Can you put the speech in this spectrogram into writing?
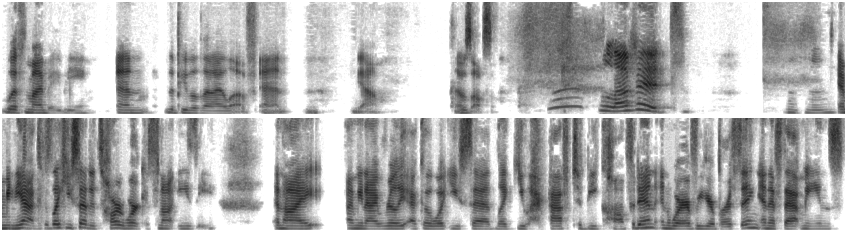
with my baby and the people that i love. And yeah that was awesome. Love it. Mm-hmm. i mean yeah because like you said it's hard work. It's not easy. And i i mean i really echo what you said. Like you have to be confident in wherever you're birthing. And if that means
